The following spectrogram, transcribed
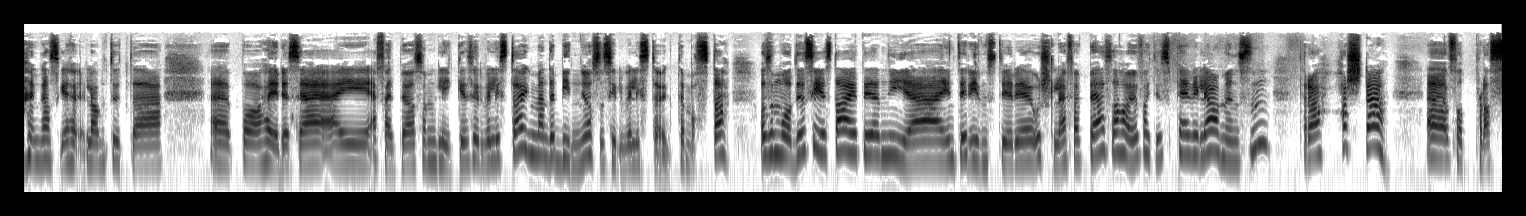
ganske langt ute på høyresida i Frp og som liker Sylvi Listhaug, men det binder jo også Sylvi Listhaug til masta. Og så må det jo sies da, i det nye interimstyret i Oslo Frp, så har jo faktisk Per-Willy Amundsen fra Harstad fått plass.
